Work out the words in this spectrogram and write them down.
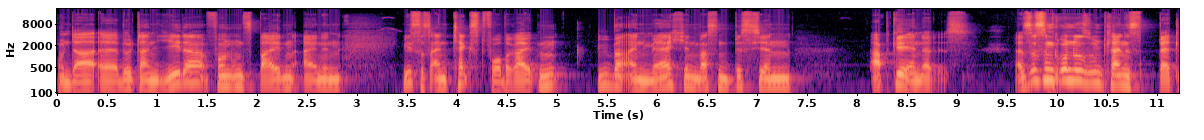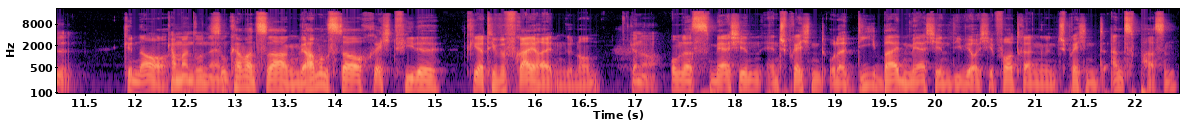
Und da äh, wird dann jeder von uns beiden einen, wie ist das, einen Text vorbereiten über ein Märchen, was ein bisschen abgeändert ist. Es ist im Grunde so ein kleines Battle. Genau. Kann man so nennen. So kann man es sagen. Wir haben uns da auch recht viele kreative Freiheiten genommen. Genau. Um das Märchen entsprechend oder die beiden Märchen, die wir euch hier vortragen, entsprechend anzupassen.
